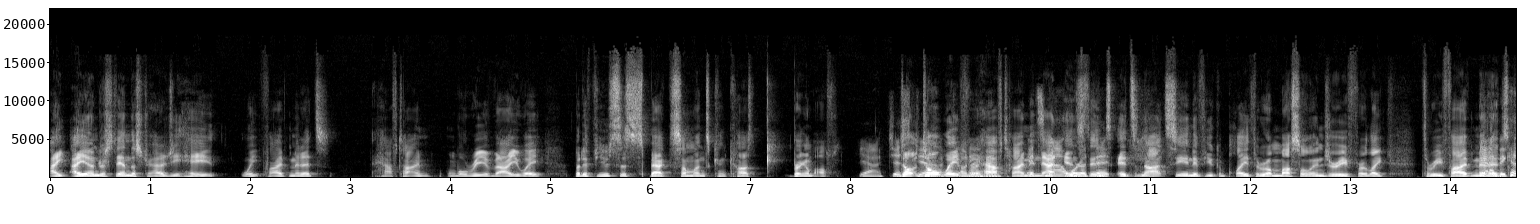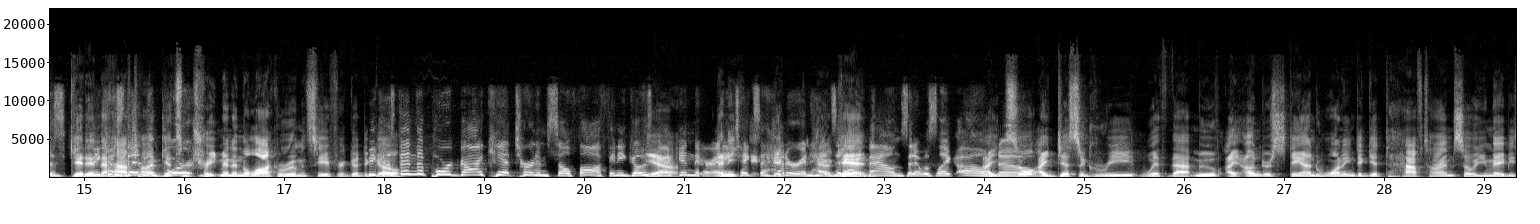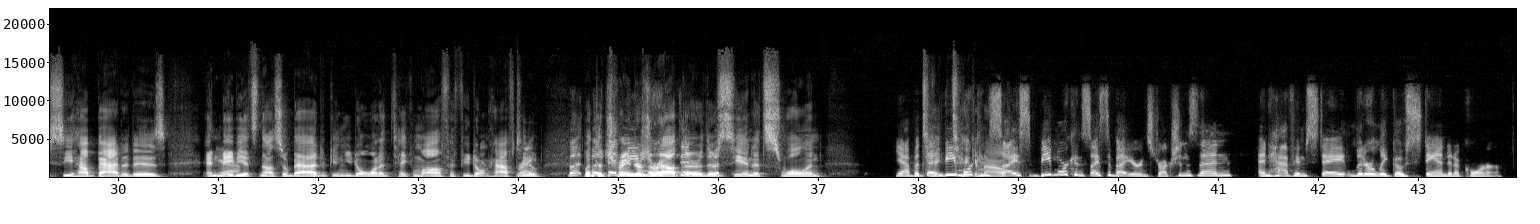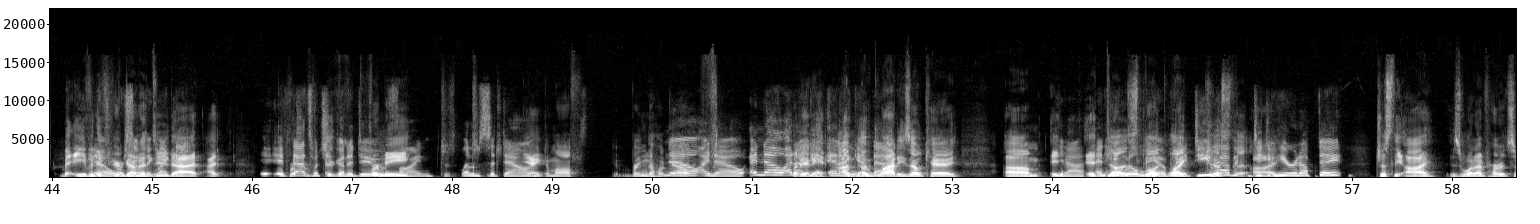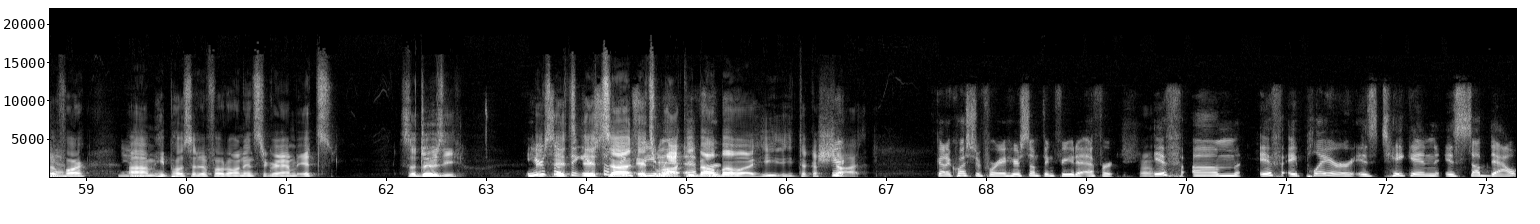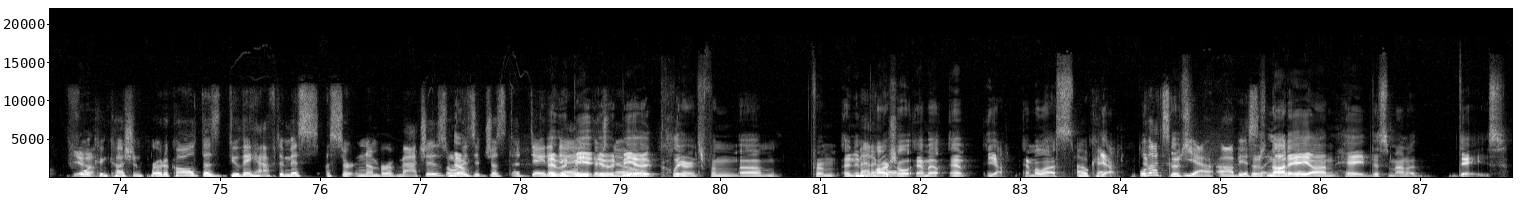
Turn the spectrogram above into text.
I, I understand the strategy, hey, wait five minutes, halftime, and we'll reevaluate. But if you suspect someone's concussed, bring them off. Yeah. Just don't yeah, don't wait for even. halftime in It's that instance. it. It's not seeing if you can play through a muscle injury for like three, five minutes. Yeah, because- get into because then the halftime, get some treatment in the locker room and see if you're good to Because go. Because then the poor guy can't turn himself off, and he goes Yeah. back in there and, And he, he- takes a it- header and heads it out of bounds, and it was like, oh I, no. So I disagree with that move. I understand wanting to get to halftime, so you maybe see how bad it is, and maybe it's not so bad, and you don't want to take them off if you don't have to. Right. But But, the trainers are out there; they're but- seeing it swollen. Yeah, but then Take- be more him out. concise. Be more concise about your instructions then, and have him stay. Literally, go stand in a corner. But even You if you're gonna something do like that, that. I If for- that's what you're gonna do, for me, fine. just Let him sit down. yank him off, bring the hook No, out. I know, I know, and But I anyway, get, and I I'm, get I'm glad he's okay. Um, it, yeah, it and does he will look be okay. like do you have it? Did you hear an update? just the eye is what I've heard so Yeah. far. Yeah. Um, he posted a photo on Instagram. It's it's a doozy. here's it's something. it's here's it's, something uh, it's Rocky effort. Balboa. He he took a shot. Got a question for you. Here's something for you to effort. Oh. If um if a player is taken is subbed out for Yeah. concussion protocol, does do they have to miss a certain number of matches, or No. is it just a day to day? It would be day? it would be a clearance from um from an Medical. impartial ML, M, yeah MLS. okay. Yeah. Well, yeah. that's there's, yeah, obviously. There's not okay. a um hey this amount of days.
